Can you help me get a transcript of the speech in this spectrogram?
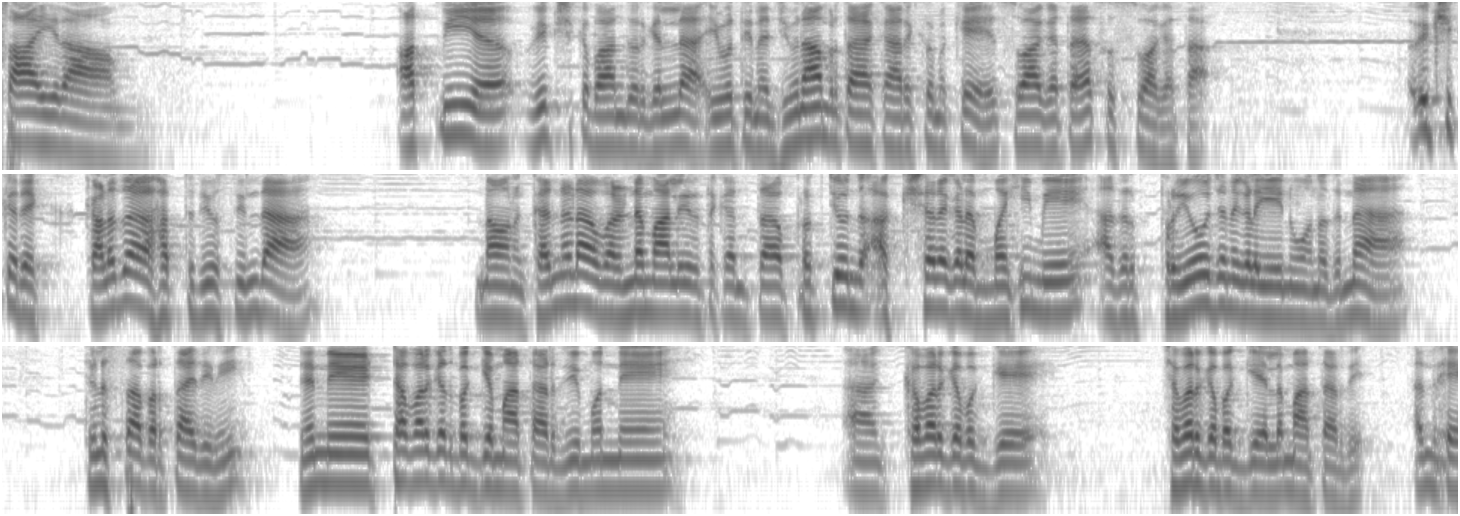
ಸಾಯಿರಾಮ್ ಆತ್ಮೀಯ ವೀಕ್ಷಕ ಬಾಂಧವರಿಗೆಲ್ಲ ಇವತ್ತಿನ ಜೀವನಾಮೃತ ಕಾರ್ಯಕ್ರಮಕ್ಕೆ ಸ್ವಾಗತ, ಸುಸ್ವಾಗತ. ವೀಕ್ಷಕರೇ, ಕಳೆದ ಹತ್ತು ದಿವಸದಿಂದ ನಾನು ಕನ್ನಡ ವರ್ಣಮಾಲೆ ಇರತಕ್ಕಂಥ ಪ್ರತಿಯೊಂದು ಅಕ್ಷರಗಳ ಮಹಿಮೆ, ಅದರ ಪ್ರಯೋಜನಗಳು ಏನು ಅನ್ನೋದನ್ನು ತಿಳಿಸ್ತಾ ಬರ್ತಾ ಇದ್ದೀನಿ. ನಿನ್ನೆ ಟವರ್ಗದ ಬಗ್ಗೆ ಮಾತಾಡಿದ್ವಿ, ಮೊನ್ನೆ ಕವರ್ಗ ಬಗ್ಗೆ, ಚವರ್ಗ ಬಗ್ಗೆ ಎಲ್ಲ ಮಾತಾಡಿದ್ವಿ. ಅಂದರೆ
